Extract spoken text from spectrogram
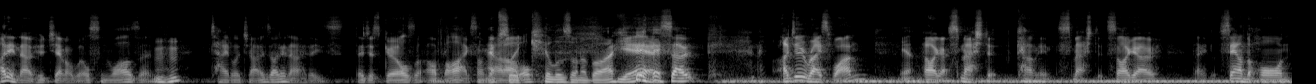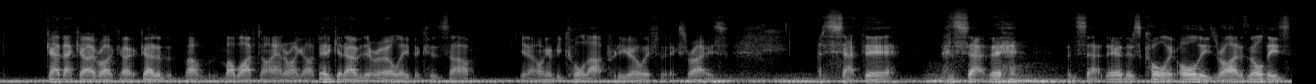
I didn't know who Jemma Wilson was, and Mm-hmm. Taylor Jones. I didn't know these. They're just girls on bikes. I'm going, oh, Absolute well, killers on a bike. yeah. so I do race one. Yeah. I go, smashed it, come in, smashed it. So I go, they sound the horn, go back over. I go, go to the, my, my wife Diana. I go, I better get over there early because, um, you know, I'm going to be called up pretty early for the next race. I just sat there and sat there and sat there. And they're just calling all these riders and all these,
